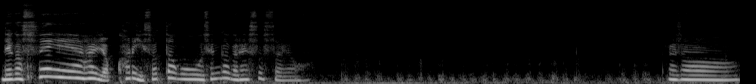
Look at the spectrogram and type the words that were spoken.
내가 수행해야 할 역할이 있었다고 생각을 했었어요. 그래서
